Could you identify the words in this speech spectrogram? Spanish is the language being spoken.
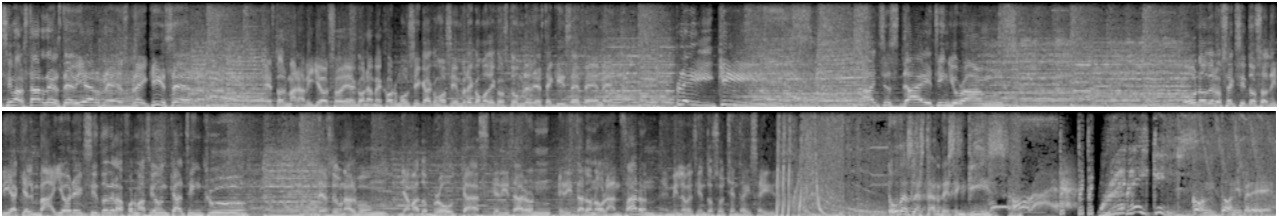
Buenísimas tardes de viernes, Play Kisser. Esto es maravilloso, ¿eh? Con la mejor música, como siempre, como de costumbre, de este Kiss FM. Play Kiss. I just died in your arms. Uno de los éxitos, o diría que el mayor éxito de la formación Cutting Crew desde un álbum llamado Broadcast que editaron, editaron o lanzaron en 1986. Todas las tardes en Kiss. Play Kiss. Con Tony Pérez.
